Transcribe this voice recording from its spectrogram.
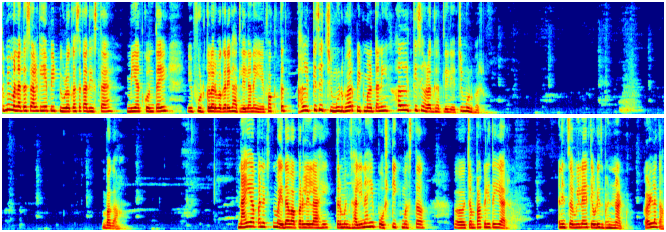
तुम्ही म्हणत असाल की हे पीठ पिवळं कसं का दिसतं आहे मी यात कोणताही फूड कलर वगैरे घातलेला नाही आहे फक्त हलकीशी चिमूटभर पीठ मळताना हलकीशी हळद घातलेली आहे चिमूटभर. बघा. नाही आपण याच्यात मैदा वापरलेला आहे. तर मग झाली नाही पौष्टिक मस्त चंपाकली तयार. आणि चवीला आहे तेवढीच भन्नाट. कळलं का?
